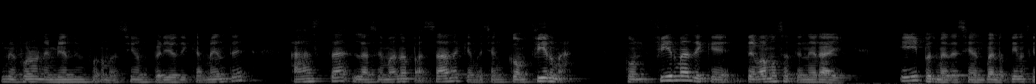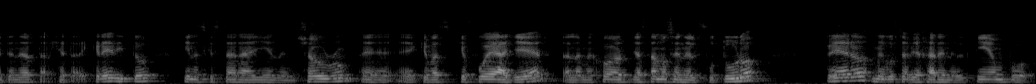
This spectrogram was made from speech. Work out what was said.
y me fueron enviando información periódicamente hasta la semana pasada que me decían confirma confirma de que te vamos a tener ahí y pues me decían bueno tienes que tener tarjeta de crédito tienes que estar ahí en el showroom eh, eh, que fue ayer a lo mejor ya estamos en el futuro pero me gusta viajar en el tiempo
